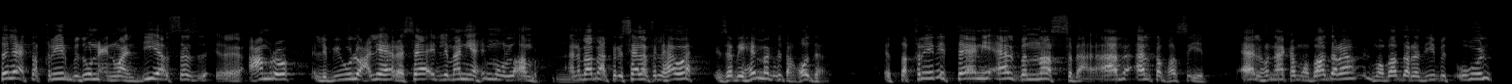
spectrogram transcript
طلع تقرير بدون عنوان. دي يا أستاذ آه، عمرو اللي بيقولوا عليها رسائل لمن يهمه الأمر. أنا ببعت رسالة في الهواء إذا بيهمك بتاخدها. التقرير الثاني قال بالنص بقى قال تفاصيل. قال هناك مبادرة المبادرة دي بتقول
